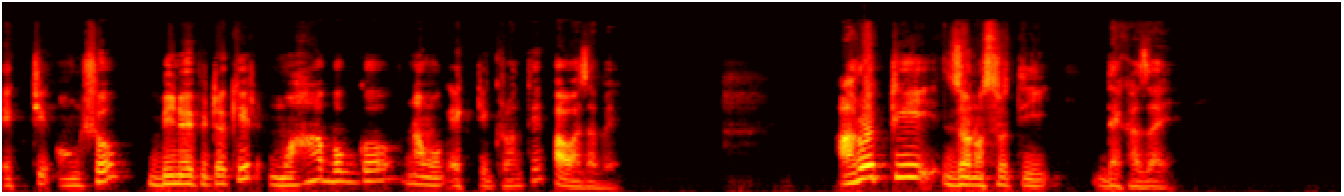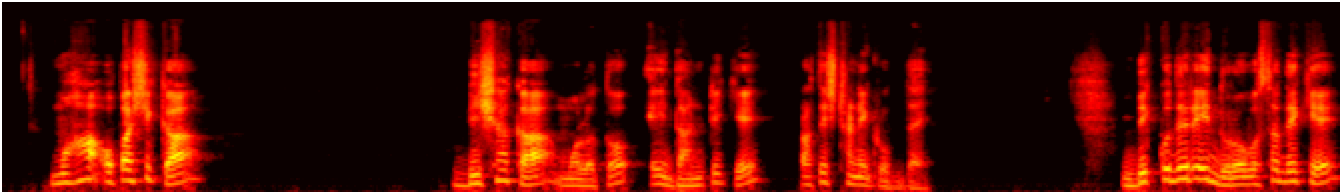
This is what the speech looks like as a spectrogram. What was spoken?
একটি অংশ বিনয় পিটকের মহাবজ্ঞ নামক একটি গ্রন্থে পাওয়া যাবে। আরও একটি জনশ্রুতি দেখা যায়। মহা উপাসিকা বিশাখা মূলত এই দানটিকে প্রাতিষ্ঠানিক রূপ দেয়। ভিক্ষুদের এই দুরবস্থা দেখে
